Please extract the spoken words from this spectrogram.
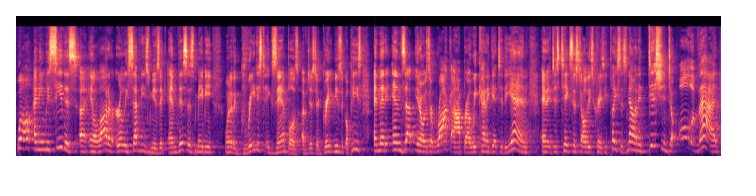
Well, I mean, we see this uh, in a lot of early 70s music, and this is maybe one of the greatest examples of just a great musical piece. And then it ends up, you know, as a rock opera, we kind of get to the end, and it just takes us to all these crazy places. Now, in addition to all of that,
